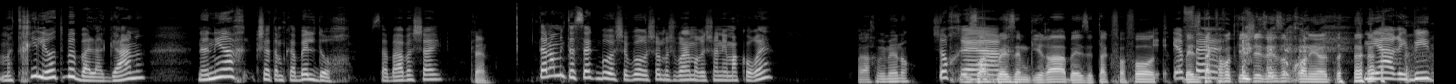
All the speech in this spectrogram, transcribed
מתחיל להיות בבלגן, נניח כשאתה מקבל דוח, סבבה שי? כן. אתה לא מתעסק בו בשבוע הראשון, בשבועיים הראשונים, מה קורה? שוכח ממנו? שוכח, מוזרק באיזה מגירה, באיזה תא כפפות. יפה. באיזה תא כפפות? כי יש איזה עשר מכוניות. נהיה ריבית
